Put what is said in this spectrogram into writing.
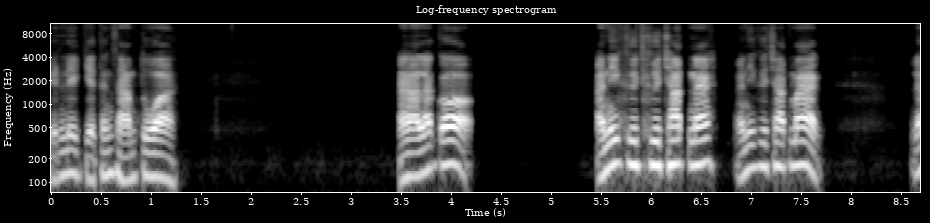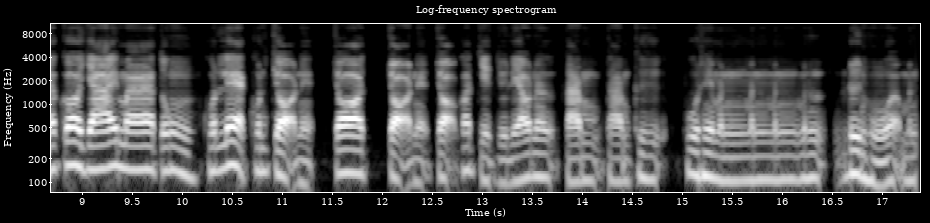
เป็นเลขเจ็ดทั้งสามตัวอ่าแล้วก็ อันนี้คือคือชัดนะ อันนี้คือชัดมาก แล้วก็ย้ายมาตรงคนแรกคนเจาะเนี่ย จอเจาะเนี่ยเจาะก็เจ็ดอยู่แล้วนะตามตามคือพูดให้มันมันมันมันรื่นหูอะมัน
